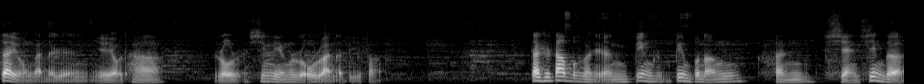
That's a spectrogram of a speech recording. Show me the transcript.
再勇敢的人也有他柔心灵柔软的地方。但是大部分人并并不能很显性的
